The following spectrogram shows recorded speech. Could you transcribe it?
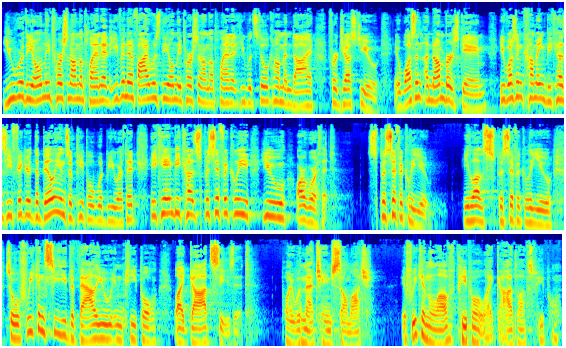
you were the only person on the planet, even if I was the only person on the planet, he would still come and die for just you. It wasn't a numbers game. He wasn't coming because he figured the billions of people would be worth it. He came because specifically you are worth it. Specifically you. He loves specifically you. So if we can see the value in people like God sees it, boy, wouldn't that change so much? If we can love people like God loves people,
